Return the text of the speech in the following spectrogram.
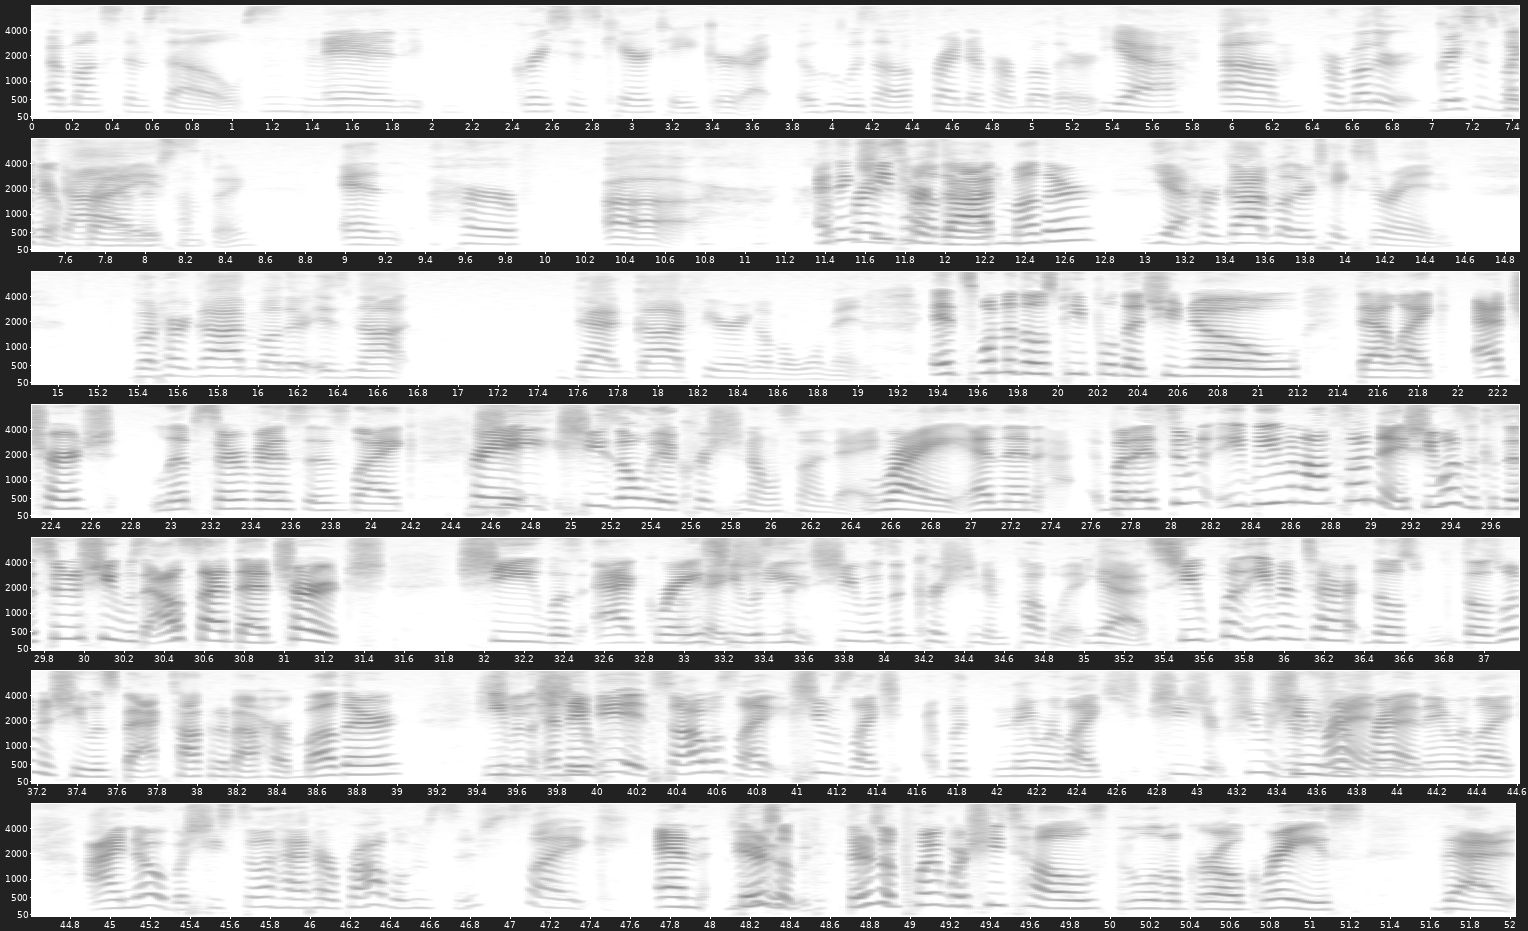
amongst themselves. Mhm. And Grace's caretaker, who was a friend of her mother, yeah. um, her mother, Grace's It's like mother a friend or something. and her, uh, her I think she's her mother- godmother. Yeah, her godmother takes her in, but her godmother is not that God fearing of a woman. It's one of those people that you know that like at church lip service is like pray She she's only a Christian on Sunday. right, and then but as soon even on Sunday she wasn't because as soon as she was outside that church, she was at Grace. Okay, she was she, she was a Christian in public. yes, she but even to her, those those women, she was back talking about her mother. Even she, and they did. So I was like, she was like, but they were like, she's your, she was She your was your friend, friend. and they were like, I know, but she still had her problems. It's just like, And there's a there's a point where she tells the little girl Grace that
